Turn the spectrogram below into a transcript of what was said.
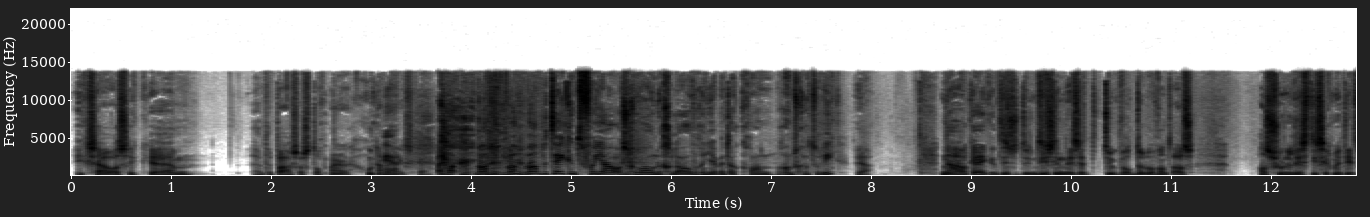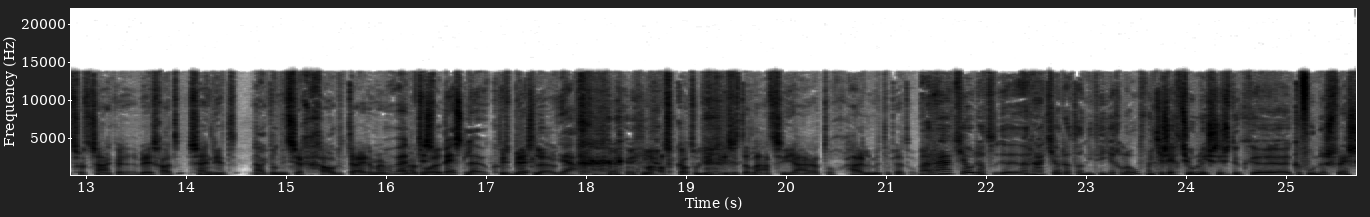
ik zou als ik... Um, de paus was toch maar goed naar Ajax ja. kijken. Wat, wat, wat, betekent voor jou als gewone gelovige... jij bent ook gewoon Rooms-Katholiek? Ja. Nou, kijk, het is, in die zin is het natuurlijk wel dubbel. Want als, als journalist die zich met dit soort zaken bezighoudt... zijn dit, nou ik wil niet zeggen gouden tijden, maar... maar het is best leuk. Het is best leuk. Ja. maar als katholiek is het de laatste jaren toch huilen met de pet op. Maar raakt jou dat, uh, raakt jou dat dan niet in je geloof? Want je zegt journalist is natuurlijk uh,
